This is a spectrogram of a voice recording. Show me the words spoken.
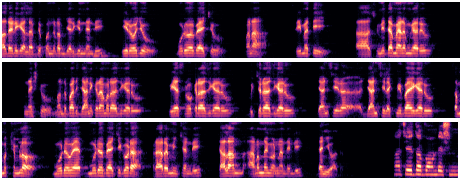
ఆల్రెడీగా లబ్ధి పొందడం జరిగిందండి. ఈరోజు మూడవ బ్యాచ్ మన శ్రీమతి సునీత మేడం గారు నెక్స్ట్ మందపాటి జానకి రామరాజు గారు విఎస్ నూకరాజు గారు బుచ్చరాజు గారు ఝాన్సీ రా- ఝాన్సీ లక్ష్మీబాయి గారు సమక్షంలో మూడవ మూడో బ్యాచ్ కూడా ప్రారంభించండి. చాలా ఆనందంగా ఉన్నదండి ధన్యవాదాలు. నా చేత ఫౌండేషన్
